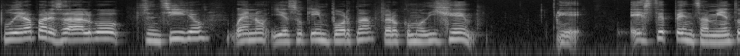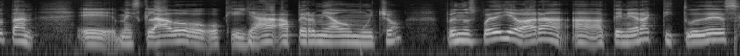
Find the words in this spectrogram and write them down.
pudiera parecer algo sencillo, bueno, y eso qué importa, pero como dije, eh, este pensamiento tan eh, mezclado o, que ya ha permeado mucho, pues nos puede llevar a, tener actitudes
